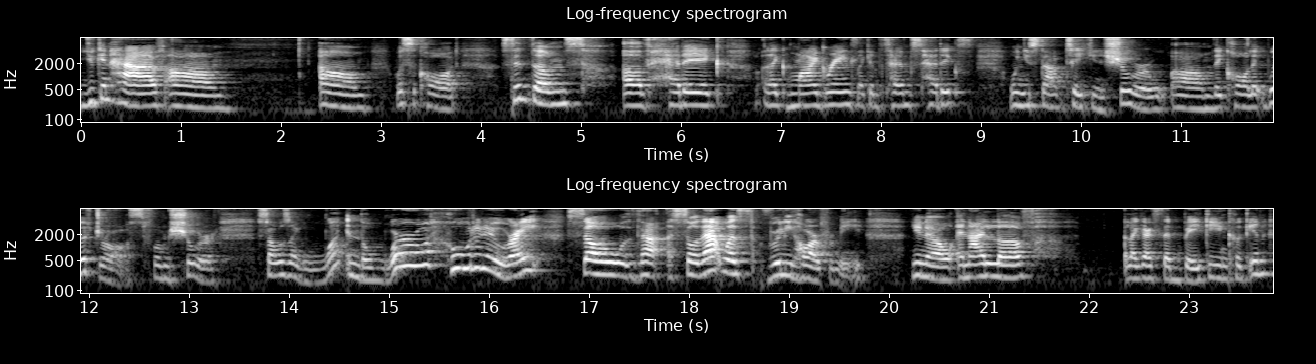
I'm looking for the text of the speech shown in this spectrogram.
you can have, um, um, what's it called? Symptoms of headache, like migraines, like intense headaches when you stop taking sugar. Um, they call it withdrawals from sugar. So I was like, what in the world? Who would do, right? So that so that was really hard for me, you know, and I love like I said, baking and cooking.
